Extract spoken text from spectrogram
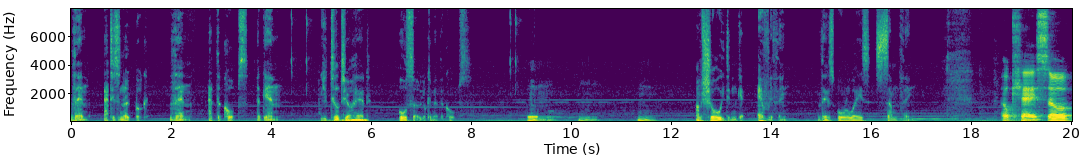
then at his notebook, then at the corpse again. You tilt your head, also looking at the corpse. Hmm. Hmm. Hmm. I'm sure we didn't get everything. There's always something. Okay, so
